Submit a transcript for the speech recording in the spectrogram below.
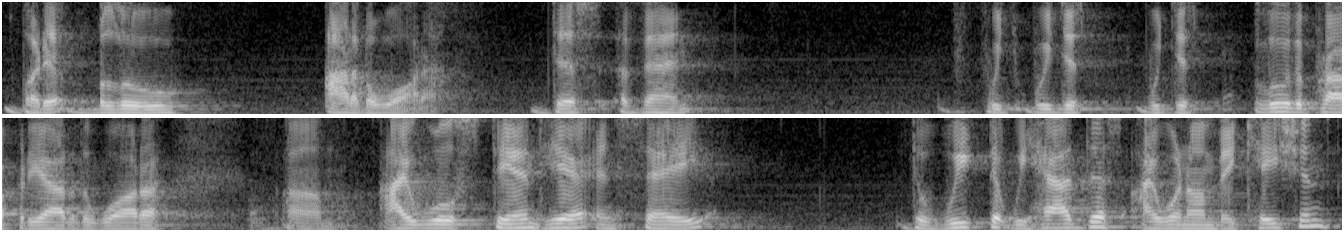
but it blew out of the water. This event, we, we just, we just blew the property out of the water. Um, I will stand here and say, the week that we had this, I went on vacation,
